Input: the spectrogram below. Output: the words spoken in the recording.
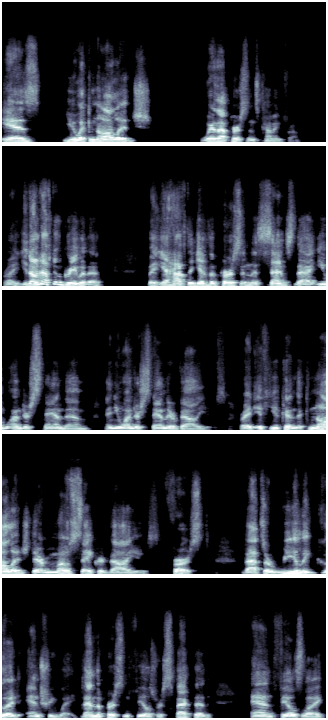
is you acknowledge where that person's coming from, right? You don't have to agree with it, but you have to give the person the sense that you understand them and you understand their values, right? If you can acknowledge their most sacred values first, that's a really good entryway. Then the person feels respected and feels like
